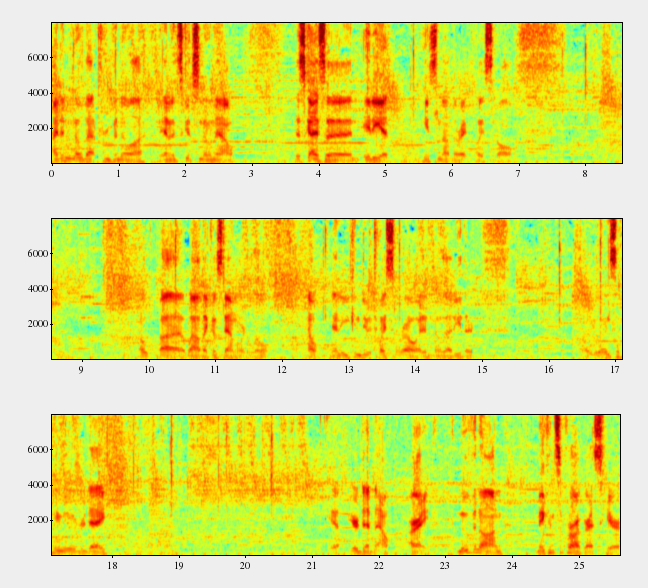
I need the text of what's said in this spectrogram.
I didn't know that from Vanilla, and it's good to know now. This guy's uh, an idiot. He's not in the right place at all. Oh, uh, wow, that goes downward a little. Oh, and you can do it twice in a row. I didn't know that either. Oh, you learn something new every day. Yeah, you're dead now. Alright moving on, making some progress here.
